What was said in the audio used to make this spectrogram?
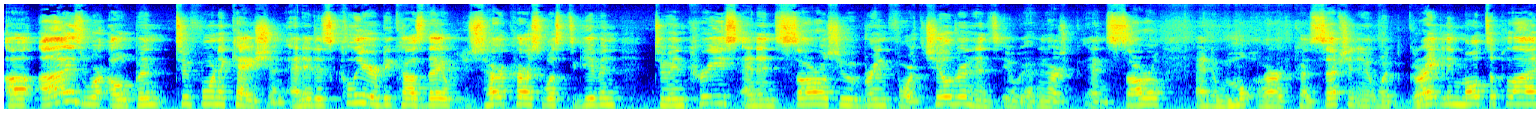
uh, eyes were open to fornication, and it is clear because they her curse was given to increase, and in sorrow she would bring forth children, and in her and sorrow and her conception it would greatly multiply.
